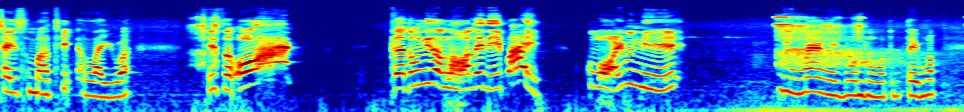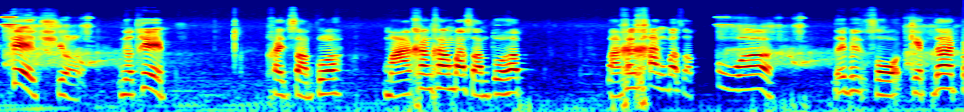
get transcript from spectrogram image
ใช้สมาธิอะไรวะใช้สโอ๊ยเกิดตรงนี้ตลอดเลยหนีไปกูบอกให้มึงหนียิงแม่งเลยโดนหัวเต็มๆครับเฮดช็อตเนื้อเทพไข่สามตัวหมาข้างๆบ้านสามตัวครับหมาข้างๆบ้านสามตัว ได้ไปสอเก็บได้ไป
